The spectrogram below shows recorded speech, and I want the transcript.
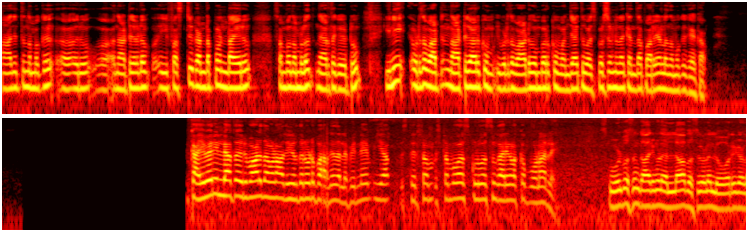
ആദ്യത്തെ നമുക്ക് ഒരു നാട്ടുകാരുടെ ഈ ഫസ്റ്റ് കണ്ടപ്പോൾ ഉണ്ടായൊരു സംഭവം നമ്മൾ നേരത്തെ കേട്ടു. ഇനി ഇവിടുത്തെ നാട്ടുകാർക്കും ഇവിടുത്തെ വാർഡ് മെമ്പർക്കും പഞ്ചായത്ത് വൈസ് പ്രസിഡന്റിനൊക്കെ എന്താ പറയാനുള്ളത് നമുക്ക് കേൾക്കാം. കൈവരി ഇല്ലാത്ത ഒരുപാട് തവണ അധികൃതരോട് പറഞ്ഞതല്ലേ? പിന്നെയും ഈ ഇഷ്ടം ഇഷ്ടംപോലെ സ്കൂൾ ബസ്സും കാര്യങ്ങളൊക്കെ പോണല്ലേ സ്കൂൾ ബസ്സും കാര്യങ്ങളും എല്ലാ ബസ്സുകളും ലോറികൾ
